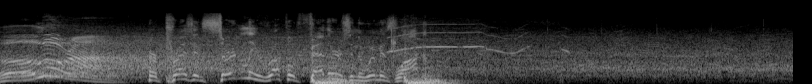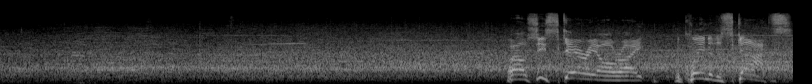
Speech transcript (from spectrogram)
Laura. Her presence certainly ruffled feathers in the women's locker. Well, she's scary, all right. The queen of the Scots.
